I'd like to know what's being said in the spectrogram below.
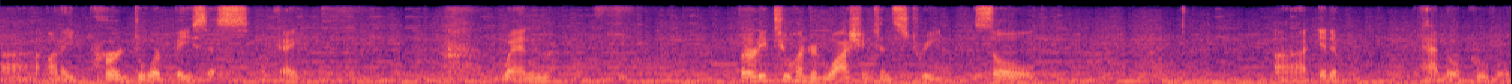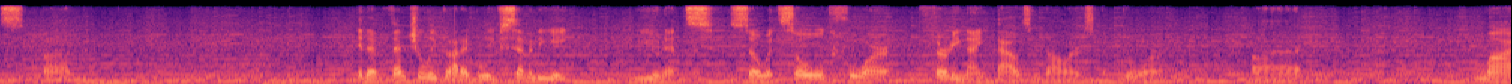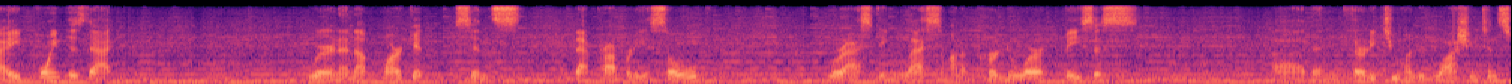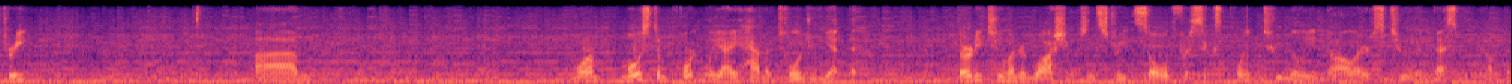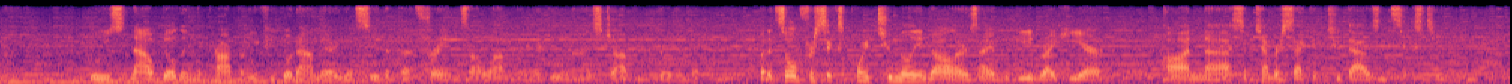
uh, on a per door basis. Okay. When 3200 Washington Street sold, uh, it had no approvals. Um, it eventually got, I believe, 78 units, so it sold for $39,000 a door. Uh, my point is that we're in an up market since that property is sold. We're asking less on a per door basis uh, than 3200 Washington Street. Um, more, most importantly, I haven't told you yet that 3200 Washington Street sold for $6.2 million to an investment company who's now building the property. If you go down there, you'll see that the frame's all up and they're doing a nice job of building it. But it sold for $6.2 million. I have the deed right here on uh, September 2nd, 2016.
